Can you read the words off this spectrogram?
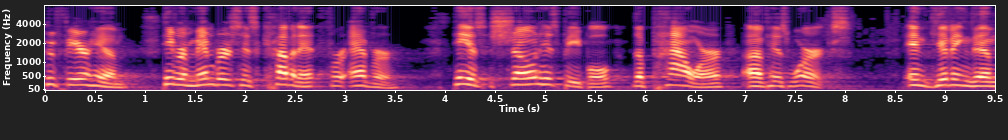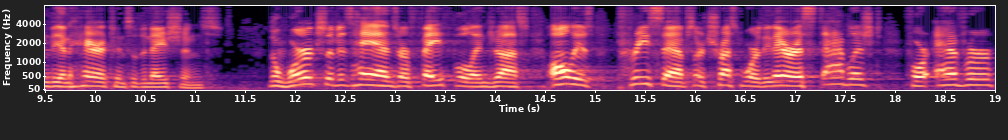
who fear him. He remembers his covenant forever. He has shown his people the power of his works in giving them the inheritance of the nations. The works of his hands are faithful and just. All his precepts are trustworthy. They are established forever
